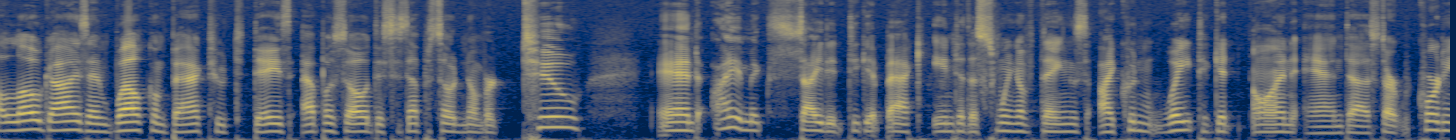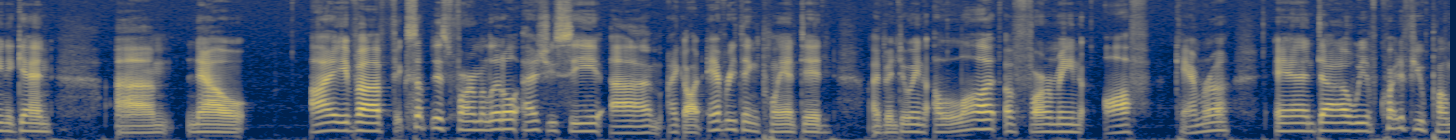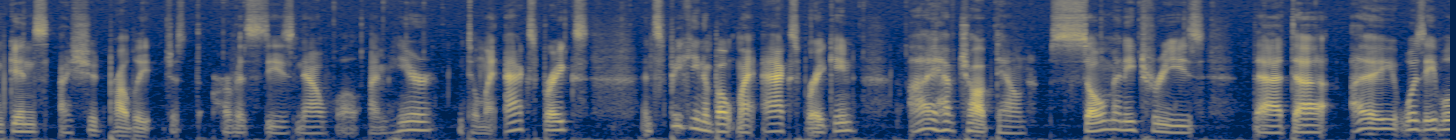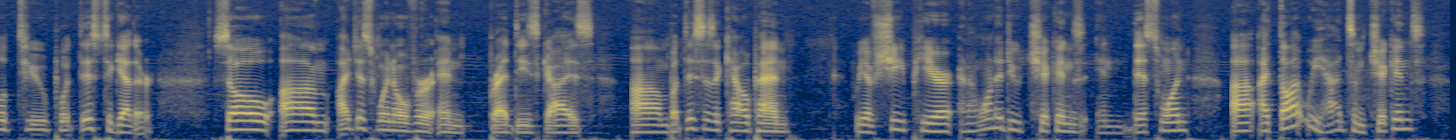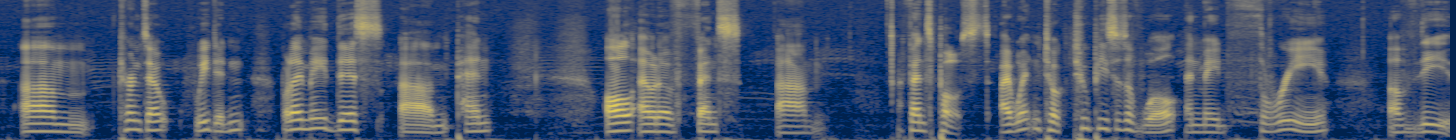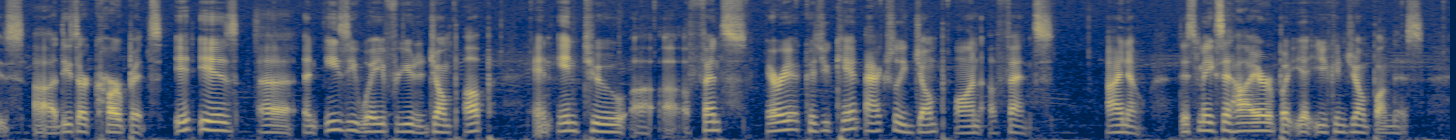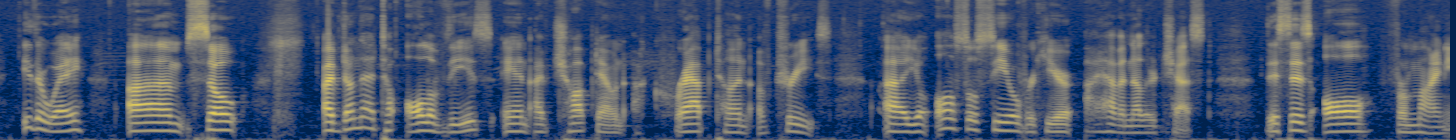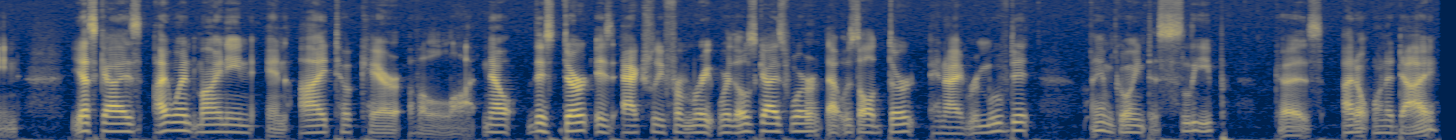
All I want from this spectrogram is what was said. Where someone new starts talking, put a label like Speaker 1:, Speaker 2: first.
Speaker 1: Hello, guys, and welcome back to today's episode. This is episode number two, and I am excited to get back into the swing of things. I couldn't wait to get on and uh, start recording again. Um, now, I've uh, fixed up this farm a little. As you see, um, I got everything planted. I've been doing a lot of farming off camera and uh, we have quite a few pumpkins. I should probably just harvest these now while I'm here until my axe breaks. And speaking about my axe breaking, I have chopped down so many trees that uh, I was able to put this together. So um, I just went over and bred these guys. Um, but this is a cow pen. We have sheep here, and I want to do chickens in this one. Uh, I thought we had some chickens. Um, turns out we didn't. But I made this um, pen all out of fence um, fence posts. I went and took two pieces of wool and made three of these. Uh, these are carpets. It is uh, an easy way for you to jump up and into a, a fence area because you can't actually jump on a fence. I know. This makes it higher, but yet you can jump on this. Either way, um, so I've done that to all of these, and I've chopped down a crap ton of trees. Uh, you'll also see over here, I have another chest. This is all for mining. Yes, guys, I went mining and I took care of a lot. Now, this dirt is actually from right where those guys were. That was all dirt, and I removed it. I am going to sleep because I don't want to die.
